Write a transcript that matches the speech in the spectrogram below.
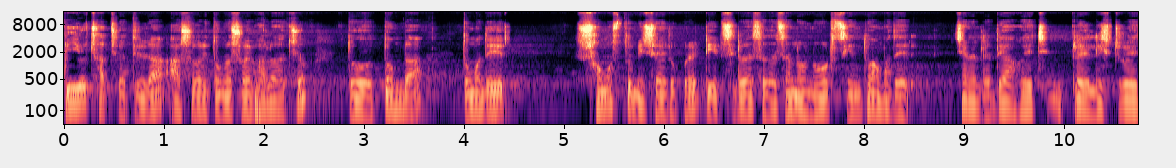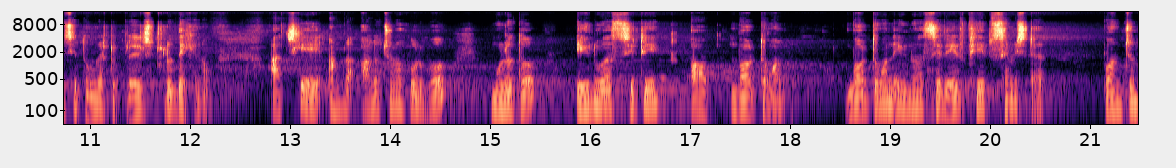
প্রিয় ছাত্রছাত্রীরা, আশা করি তোমরা সবাই ভালো আছো। তো তোমরা তোমাদের সমস্ত বিষয়ের উপরে টিপস সিলেবাস সাজেশান ও নোটস কিন্তু আমাদের চ্যানেলে দেওয়া হয়েছে। প্লেলিস্ট রয়েছে, তোমরা একটু প্লেলিস্টগুলো দেখে নাও। আজকে আমরা আলোচনা করব মূলত ইউনিভার্সিটি অফ বর্ধমান। বর্ধমান ইউনিভার্সিটির ফিফথ সেমিস্টার পঞ্চম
